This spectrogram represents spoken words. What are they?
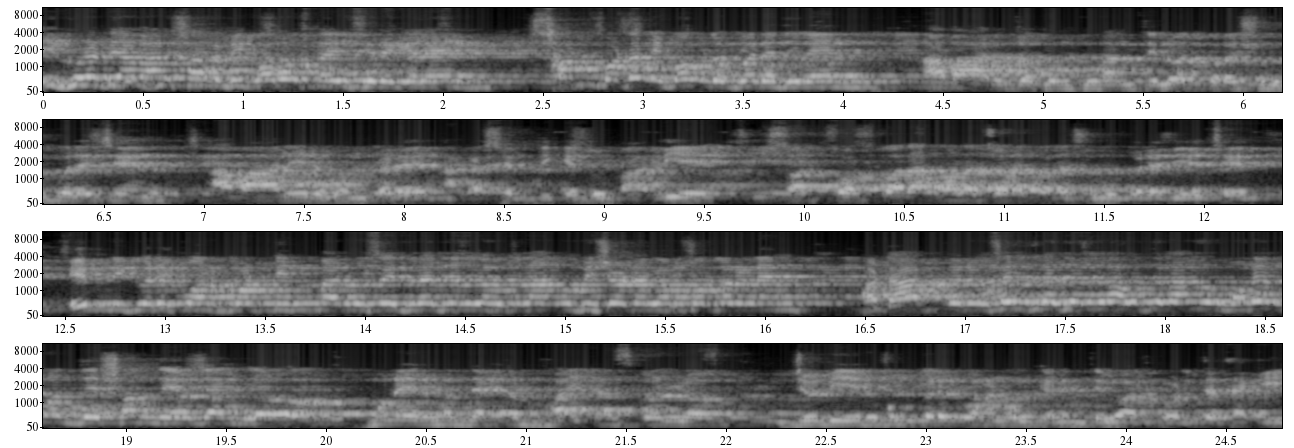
এই ঘোড়াটি আবার স্বাভাবিক অবস্থায় ফিরে গেলেন ছটফটানি বন্ধ করে দিলেন। আবার যখন কোরআন তেলাওয়াত করা শুরু করেছেন, আবার এরকম করে আকাশের দিকে দু পা দিয়ে ছটফট করা, নড়াচড়া করা শুরু করে দিয়েছেন। এমনি করে পরপর তিনবার উসাইদ রাদিয়াল্লাহু তাআলা বিষয়টা লক্ষ্য করলেন। হঠাৎ করে উসাইদ রাদিয়াল্লাহু মনের মধ্যে সন্দেহ জাগলো, মনের মধ্যে একটা ভয় কাজ করল, যদি এরকম করে কোরআনুল কারীম তেলাওয়াত করতে থাকি,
